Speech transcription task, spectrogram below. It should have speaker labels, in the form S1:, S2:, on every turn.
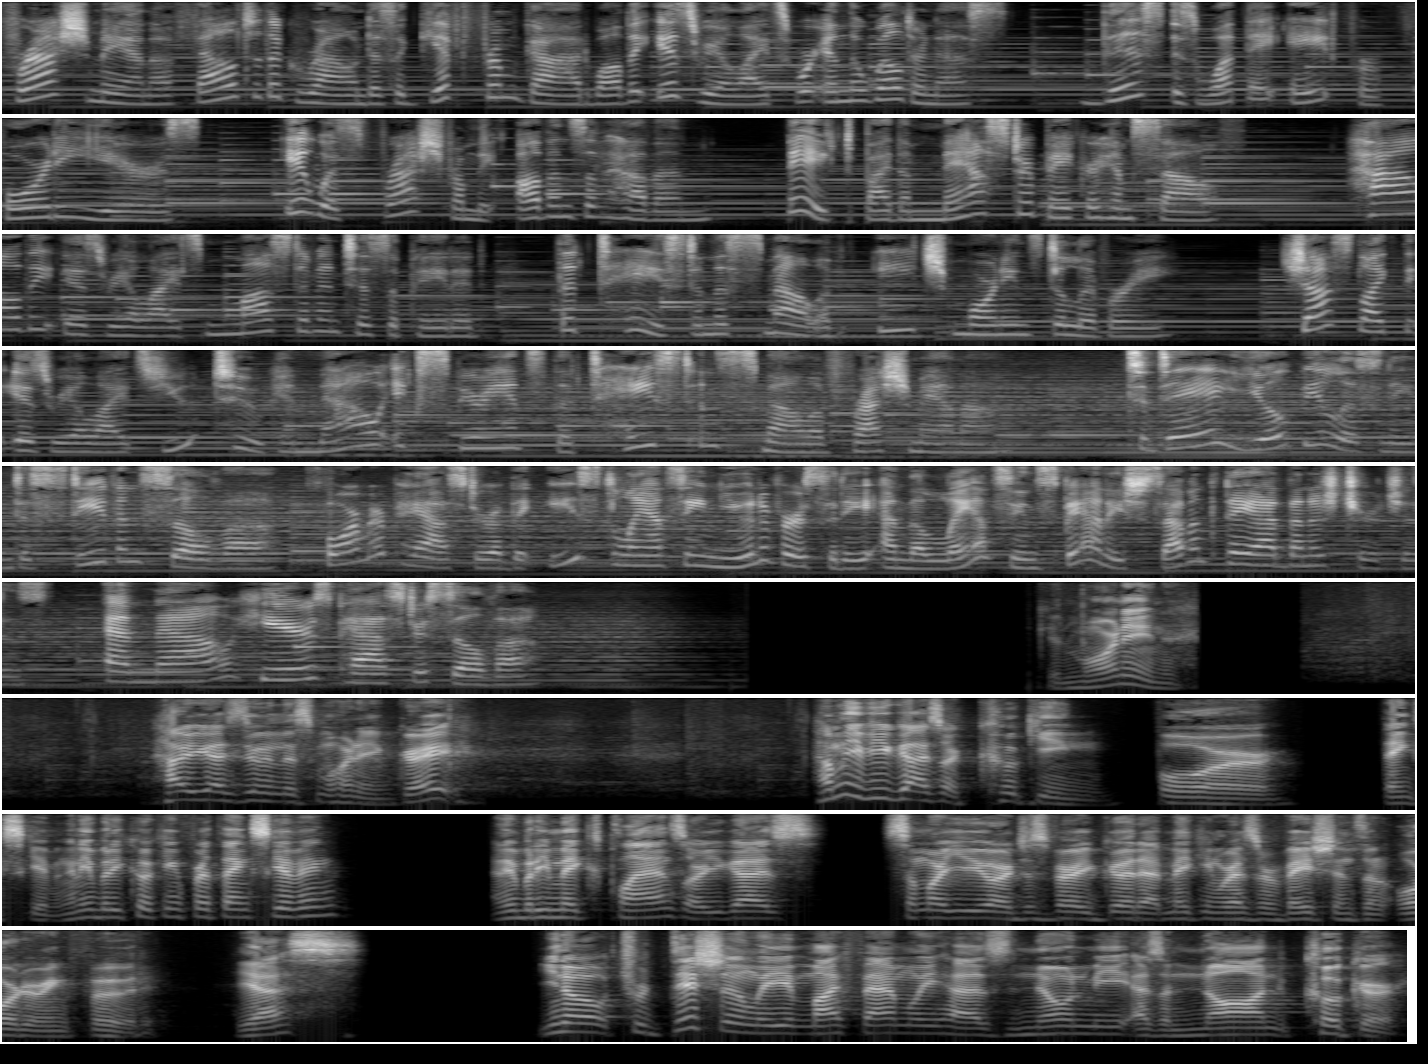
S1: Fresh manna fell to the ground as a gift from God while the Israelites were in the wilderness. This is what they ate for 40 years. It was fresh from the ovens of heaven, baked by the master baker himself. How the Israelites must have anticipated the taste and the smell of each morning's delivery. Just like the Israelites, you too can now experience the taste and smell of fresh manna. Today, you'll be listening to Steven Silva, former pastor of the East Lansing University and the Lansing Spanish Seventh day Adventist Churches. And now, here's Pastor Silva.
S2: Good morning. How are you guys doing this morning? Great? How many of you guys are cooking for Thanksgiving? Anybody cooking for Thanksgiving? Anybody makes plans? Are you guys some of you are just very good at making reservations and ordering food. Yes? You know, traditionally, my family has known me as a non cooker.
